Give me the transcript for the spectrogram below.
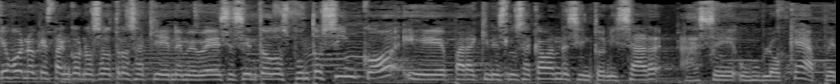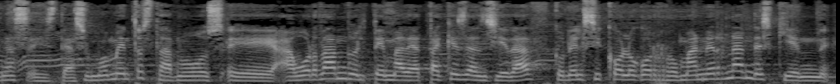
Qué bueno que están con nosotros aquí en MBS 102.5. Eh, para quienes nos acaban de sintonizar hace un bloque, apenas este, hace un momento, estamos eh, abordando el tema de ataques de ansiedad con el psicólogo Román Hernández, quien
